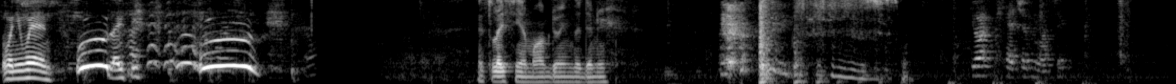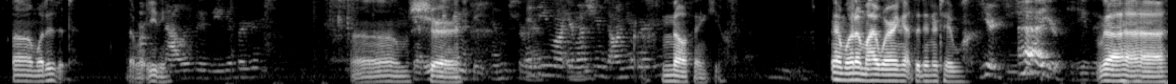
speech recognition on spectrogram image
When you win. Woo, Lacey. Woo. It's Lacey and mom doing the dinner. Do you want ketchup and mustard? Um, what is it that we're eating? Malibu vegan burgers. Um, Yeah, sure. These are gonna be interesting. And do you want your mushrooms on your burger? No, thank you. And what am I wearing at the dinner table? You're geek. Ah, you're gay. Uh,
